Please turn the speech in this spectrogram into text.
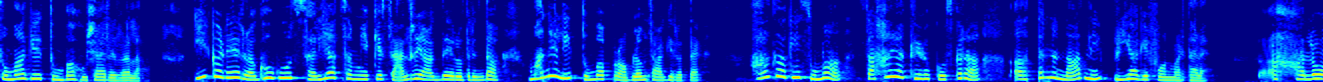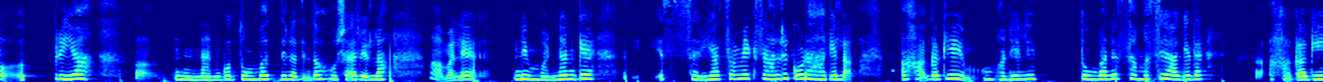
ಸುಮಾಗೆ ತುಂಬಾ ಹುಷಾರಿರಲ್ಲ. ಈ ಕಡೆ ರಘುಗೂ ಸರಿಯಾದ ಸಮಯಕ್ಕೆ ಸ್ಯಾಲ್ರಿ ಆಗದೆ ಇರೋದ್ರಿಂದ ಮನೆಯಲ್ಲಿ ತುಂಬಾ ಪ್ರಾಬ್ಲಮ್ಸ್ ಆಗಿರುತ್ತೆ. ಹಾಗಾಗಿ ಸುಮಾ ಸಹಾಯ ಕೇಳೋಕ್ಕೋಸ್ಕರ ತನ್ನ ನಾದ್ನಿ ಪ್ರಿಯಾಗೆ ಫೋನ್ ಮಾಡ್ತಾಳೆ. ಹಲೋ, ಪ್ರಿಯಾ ನನಗೂ ತುಂಬ ದಿನದಿಂದ ಹುಷಾರಿಲ್ಲ. ಆಮೇಲೆ ನಿಮ್ಮ ಅಣ್ಣನಿಗೆ ಸರಿಯಾದ ಸಮಯಕ್ಕೆ ಸ್ಯಾಲ್ರಿ ಕೂಡ ಆಗಿಲ್ಲ. ಹಾಗಾಗಿ ಮನೆಯಲ್ಲಿ ತುಂಬಾ ಸಮಸ್ಯೆ ಆಗಿದೆ. ಹಾಗಾಗಿ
